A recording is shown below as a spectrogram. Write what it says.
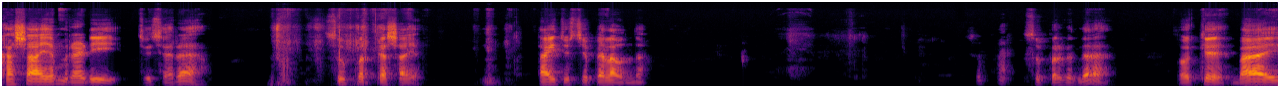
కషాయం రెడీ. చూసారా సూపర్ కషాయం. తాగి చూసి చెప్పు ఎలా ఉందో. సూపర్. సూపర్గా ఉందా ఓకే బాయ్.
